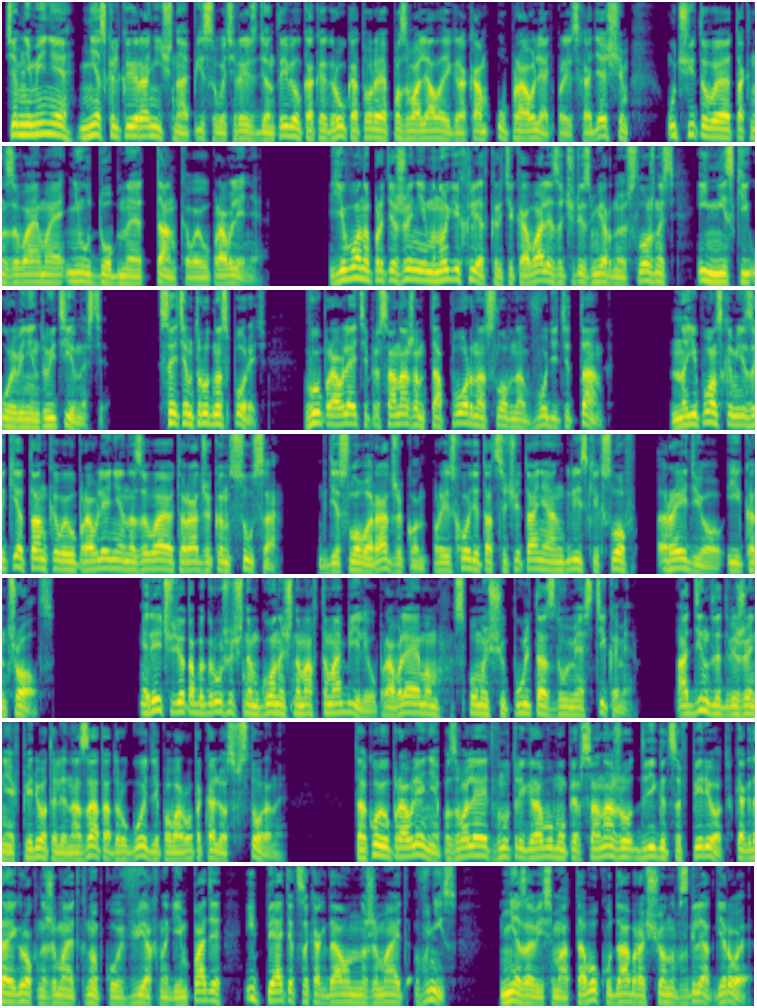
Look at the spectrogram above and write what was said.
Тем не менее, несколько иронично описывать Resident Evil как игру, которая позволяла игрокам управлять происходящим, учитывая так называемое неудобное танковое управление. Его на протяжении многих лет критиковали за чрезмерную сложность и низкий уровень интуитивности. С этим трудно спорить. Вы управляете персонажем топорно, словно вводите танк. На японском языке танковое управление называют раджикон суса, где слово раджикон происходит от сочетания английских слов radio и controls. Речь идет об игрушечном гоночном автомобиле, управляемом с помощью пульта с двумя стиками. Один для движения вперед или назад, а другой для поворота колес в стороны. Такое управление позволяет внутриигровому персонажу двигаться вперед, когда игрок нажимает кнопку вверх на геймпаде, и пятиться, когда он нажимает вниз, независимо от того, куда обращен взгляд героя.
